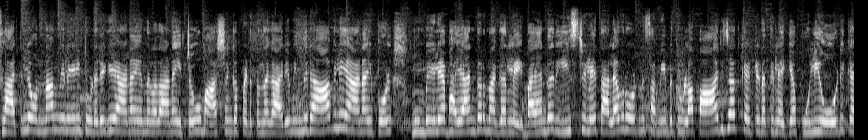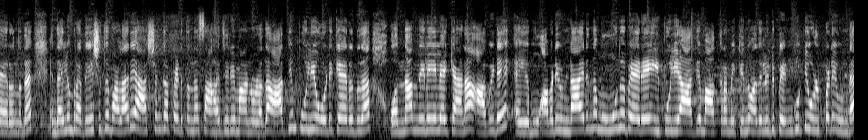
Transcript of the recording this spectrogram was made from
ഫ്ളാറ്റിലെ ഒന്നാം നിലയിൽ തുടരുകയാണ് എന്നുള്ളതാണ് ഏറ്റവും ആശങ്കപ്പെടുത്തുന്ന കാര്യം. ഇന്ന് രാവിലെയാണ് ഇപ്പോൾ മുംബൈയിലെ ഭയാന്തർ നഗറിലെ ഭയാന്തർ ഈസ്റ്റിലെ തലവ് റോഡിന് സമീപത്തുള്ള പാരിജാത് കെട്ടിടത്തിലേക്ക് പുലി ഓടിക്കയറുന്നത്. എന്തായാലും പ്രദേശത്ത് വളരെ ആശങ്കപ്പെടുത്തുന്ന സാഹചര്യമാണുള്ളത്. ആദ്യം പുലി ഓടിക്കയറുന്നത് ഒന്നാം നിലയിലേക്കാണ്. അവിടെ അവിടെ ഉണ്ടായിരുന്ന മൂന്ന് പേരെ ഈ പുലി ആദ്യം ആക്രമിക്കുന്നു. അതിലൊരു പെൺകുട്ടി ഉൾപ്പെടെയുണ്ട്.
